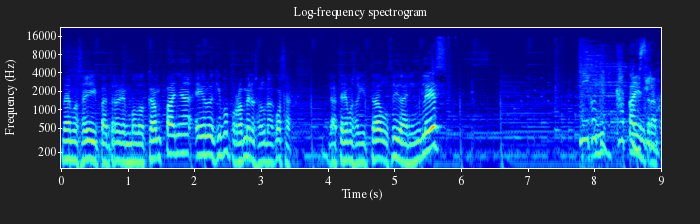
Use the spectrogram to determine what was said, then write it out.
Vemos ahí para entrar en modo campaña. El equipo, por lo menos alguna cosa. La tenemos aquí traducida en inglés. Y ahí entramos.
